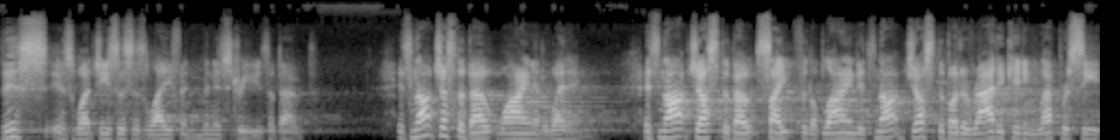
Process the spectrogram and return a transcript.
This is what Jesus' life and ministry is about. It's not just about wine at a wedding. It's not just about sight for the blind. It's not just about eradicating leprosy,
